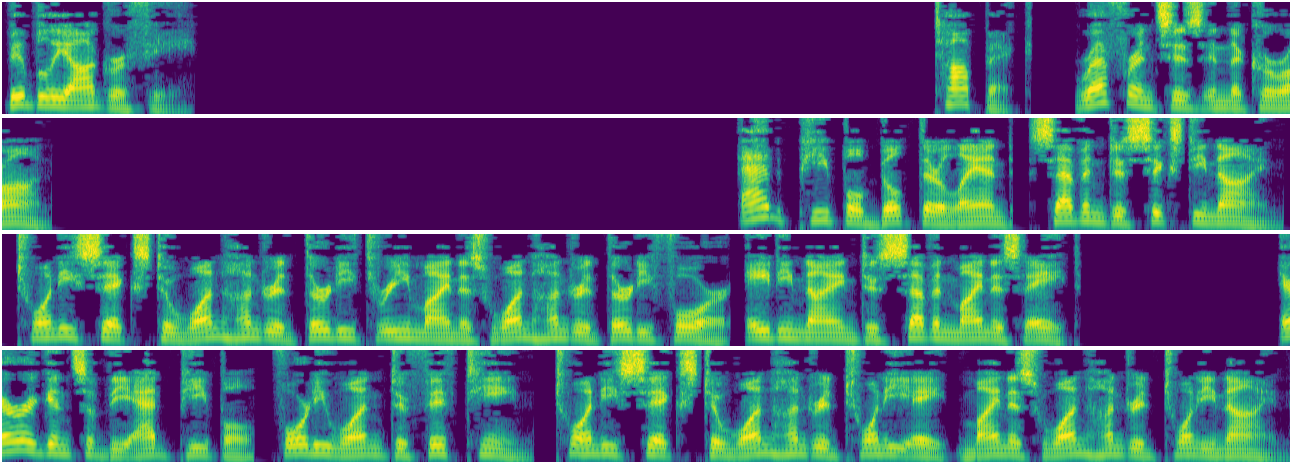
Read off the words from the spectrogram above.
Bibliography. References in the Quran. Ad people built their land, 7 to 69, 26 to 133 134, 89 to 7 8. Arrogance of the Ad people, 41 to 15, 26 to 128 129.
